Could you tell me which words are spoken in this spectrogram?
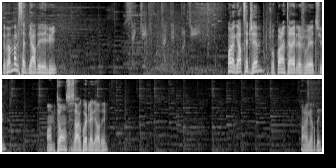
C'est pas mal ça de garder lui. C'est qui que vous traitez de petit Bon, la garde cette gemme. Je vois pas l'intérêt de la jouer là-dessus. En même temps, ça sert à quoi de la garder? Sans la garder.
